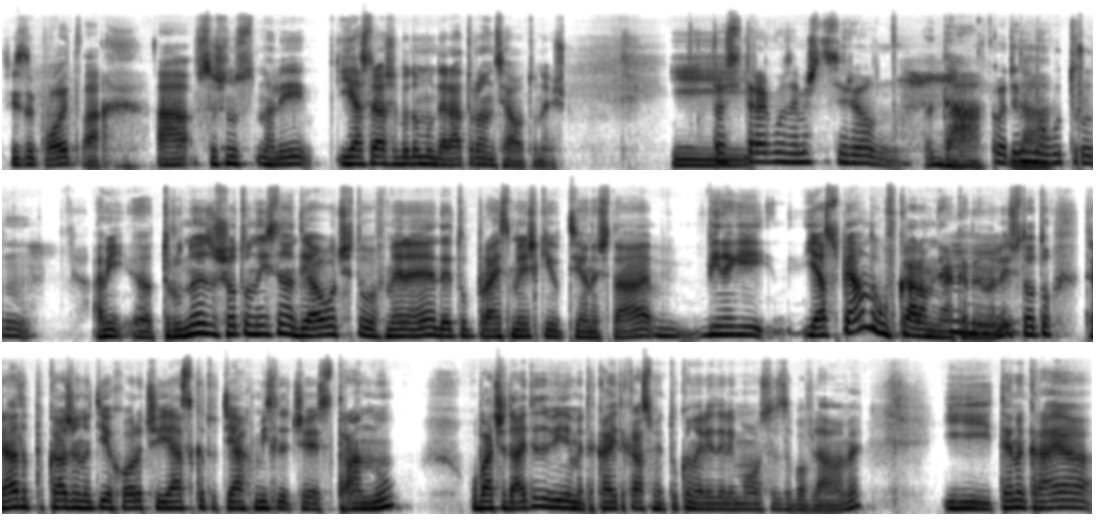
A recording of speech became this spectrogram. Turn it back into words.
В смисъл, какво е това? А всъщност, нали, и аз трябваше да бъда модератора на цялото нещо. И... Тоест, трябва да го вземеш сериозно. Да. Което е да. много трудно. Ами, трудно е, защото наистина дяволчето в мене, дето прави смешки от тия неща, винаги. И аз успявам да го вкарам някъде, Мгм. нали? Защото трябва да покажа на тия хора, че и аз като тях мисля, че е странно. Обаче дайте да видим, така и така сме тук, нали, дали може да се забавляваме. И те накрая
